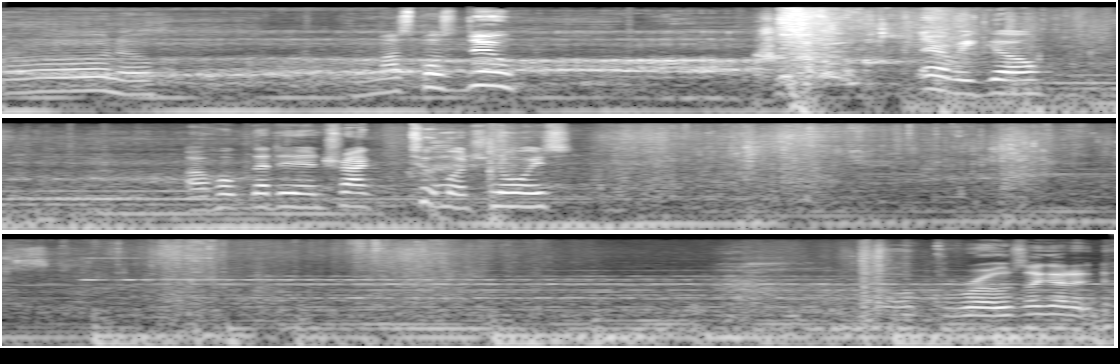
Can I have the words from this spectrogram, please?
Oh no. What am I supposed to do? There we go. I hope that didn't attract too much noise. Oh, gross. I gotta.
